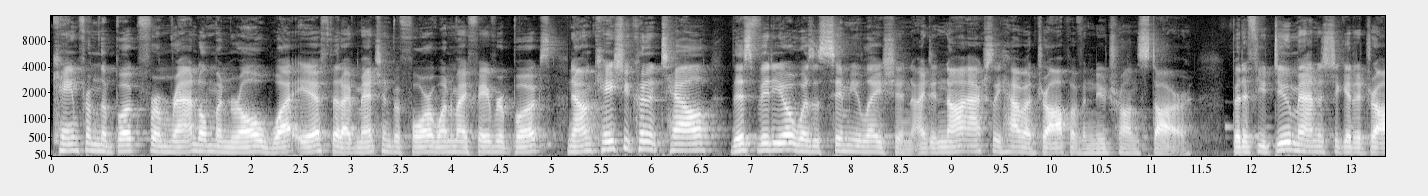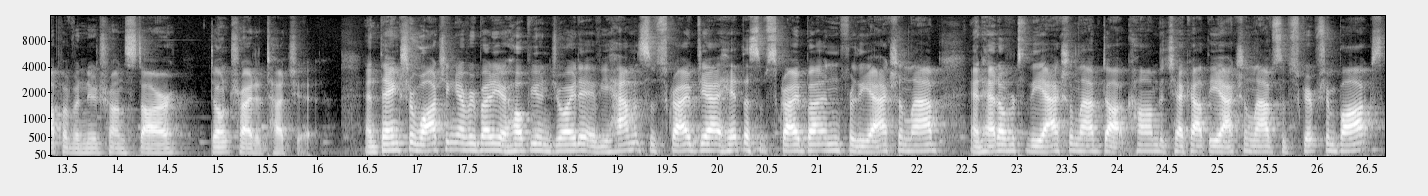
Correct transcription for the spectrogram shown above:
came from the book from Randall Munroe, What If, that I've mentioned before, one of my favorite books. Now, in case you couldn't tell, this video was a simulation. I did not actually have a drop of a neutron star. But if you do manage to get a drop of a neutron star, don't try to touch it. And thanks for watching everybody. I hope you enjoyed it. If you haven't subscribed yet, hit the subscribe button for the Action Lab and head over to theactionlab.com to check out the Action Lab subscription box.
